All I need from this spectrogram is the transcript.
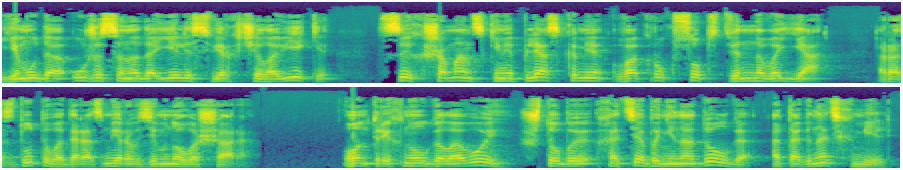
Ему до ужаса надоели сверхчеловеки с их шаманскими плясками вокруг собственного «я», раздутого до размеров земного шара. Он тряхнул головой, чтобы хотя бы ненадолго отогнать хмель.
